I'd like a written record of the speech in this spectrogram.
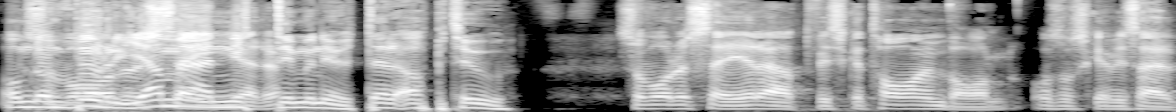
Om Så de börjar med säger- 90 minuter up to. Så vad du säger är att vi ska ta en val och så ska vi så här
